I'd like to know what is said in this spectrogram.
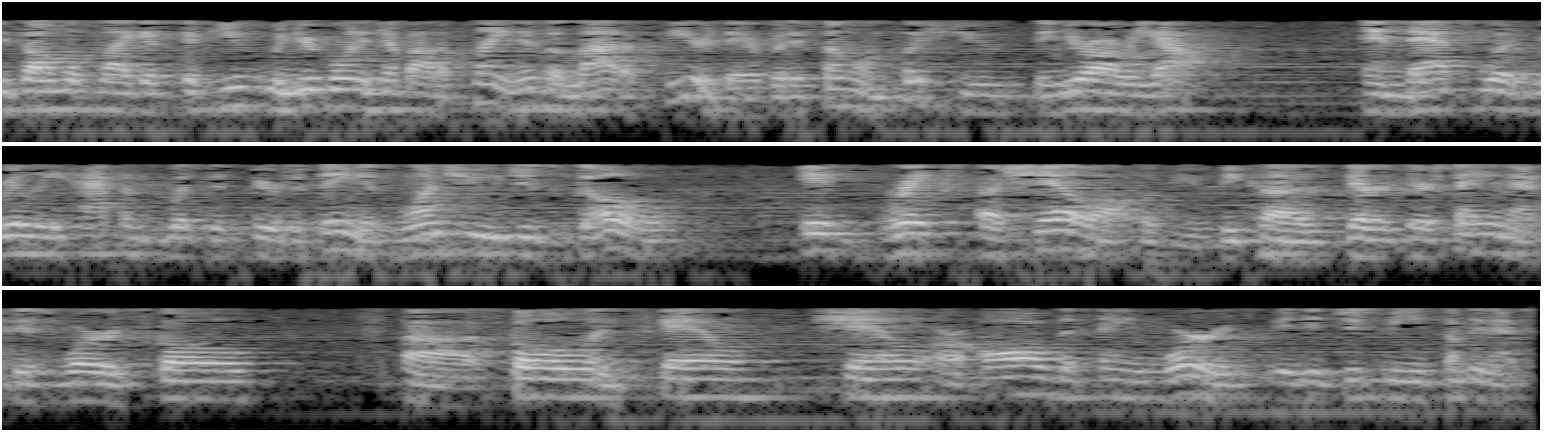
It's almost like if, if you when you're going to jump out of a plane, there's a lot of fear there, but if someone pushed you, then you're already out. And that's what really happens with this spiritual thing is once you just go, it breaks a shell off of you because they're they're saying that this word skull, uh, skull and scale, shell are all the same words. It, it just means something that's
